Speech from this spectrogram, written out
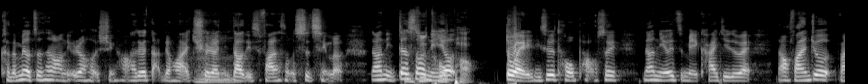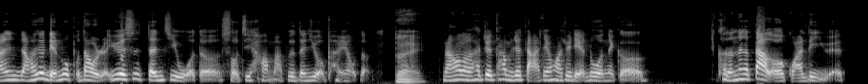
可能没有侦测到你任何讯号，他就会打电话来确认你到底是发生什么事情了。嗯、然后你这时候你又你对你是，是偷跑，所以然后你又一直没开机，对不对？然后反正就反正然后就联络不到人，因为是登记我的手机号码，不是登记我朋友的。对。然后呢，他就他们就打电话去联络那个可能那个大楼的管理员，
